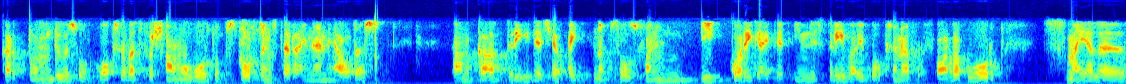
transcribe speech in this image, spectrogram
kartondoos of bokse wat versamel word op stortingsterreine en elders. Dan K3, dis jou uitknipsels van die corrugated industrie waar die bokse nou vervaardig word, sny hulle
